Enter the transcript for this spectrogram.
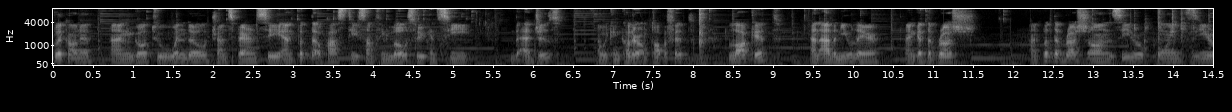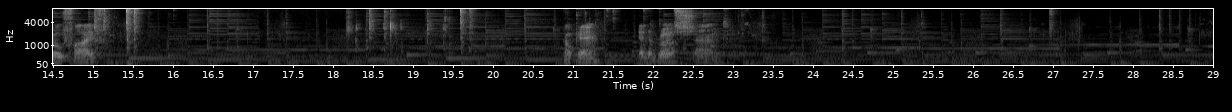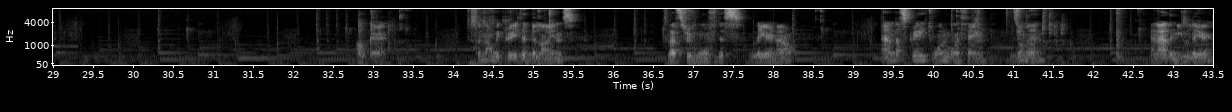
click on it and go to Window, Transparency, and put the opacity something low so you can see the edges. And we can color on top of it. Lock it and add a new layer and get the brush and put the brush on 0.05 okay get the brush and okay so now we created the lines let's remove this layer now. And let's create one more thing. Zoom in. And add a new layer.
